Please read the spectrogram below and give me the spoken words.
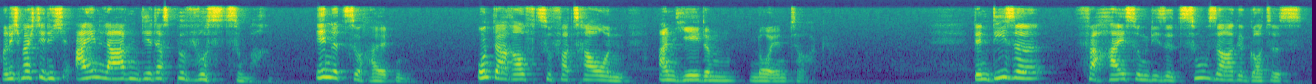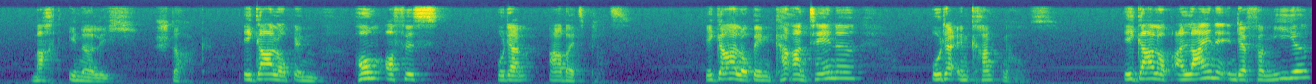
Und ich möchte dich einladen, dir das bewusst zu machen, innezuhalten und darauf zu vertrauen an jedem neuen Tag. Denn diese Verheißung, diese Zusage Gottes macht innerlich stark. Egal ob im Homeoffice oder am Arbeitsplatz. Egal ob in Quarantäne oder im Krankenhaus. Egal ob alleine in der Familie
